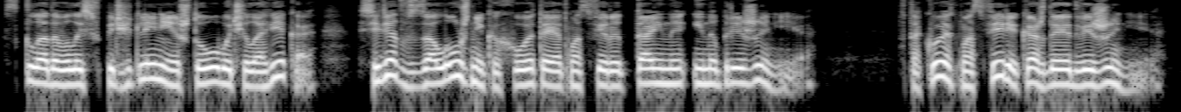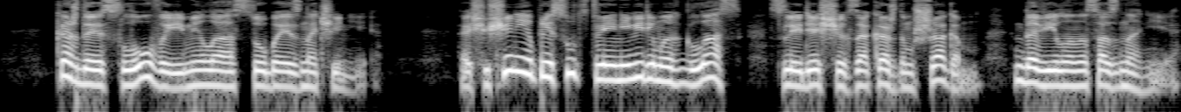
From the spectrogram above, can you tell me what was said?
Складывалось впечатление, что оба человека сидят в заложниках у этой атмосферы тайны и напряжения. В такой атмосфере каждое движение, каждое слово имело особое значение. Ощущение присутствия невидимых глаз, следящих за каждым шагом, давило на сознание,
